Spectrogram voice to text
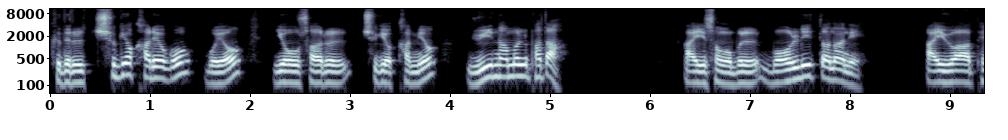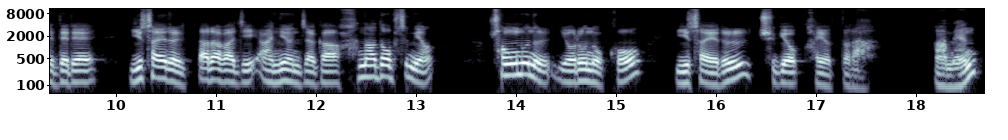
그들을 추격하려고 모여 여호수아를 추격하며 유인함을 받아 아이 성읍을 멀리 떠나니 아이와 베델의 이스라엘을 따라가지 아니한 자가 하나도 없으며 성문을 열어놓고 이스라엘을 추격하였더라. 아멘.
